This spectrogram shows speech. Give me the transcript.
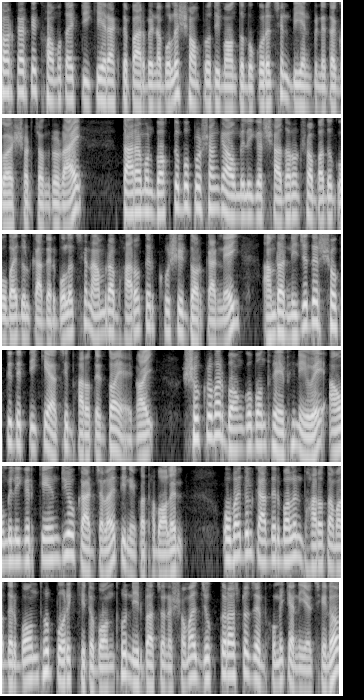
সরকারকে ক্ষমতায় টিকিয়ে রাখতে পারবে না বলে সম্প্রতি মন্তব্য করেছেন বিএনপি নেতা গয়েশ্বর চন্দ্র রায়। তার এমন বক্তব্য প্রসঙ্গে আওয়ামী লীগের সাধারণ সম্পাদক ওবায়দুল কাদের বলেছেন, আমরা ভারতের খুশির দরকার নেই, আমরা নিজেদের শক্তিতে টিকে আছি, ভারতের দয়ায় নয়। শুক্রবার বঙ্গবন্ধু এভিনিউয়ে আওয়ামী লীগের কেন্দ্রীয় কার্যালয়ে তিনি কথা বলেন। ওবায়দুল কাদের বলেন, ভারত আমাদের বন্ধু, পরীক্ষিত বন্ধু। নির্বাচনের সময় যুক্তরাষ্ট্র যে ভূমিকা নিয়েছিল,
